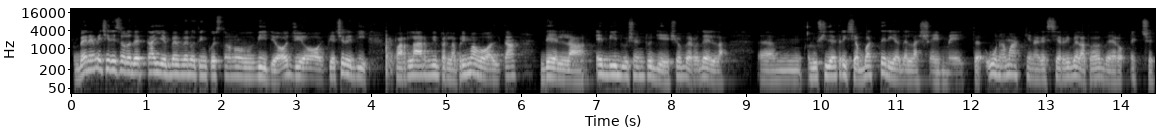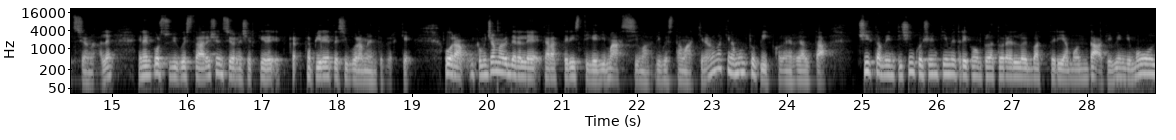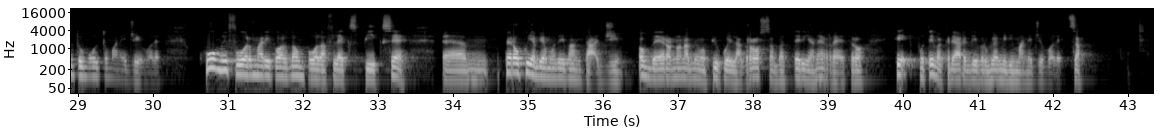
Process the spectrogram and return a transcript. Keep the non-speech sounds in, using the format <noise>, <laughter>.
Bene amici di Solo Dettagli e benvenuti in questo nuovo video. Oggi ho il piacere di parlarvi per la prima volta della EB210, ovvero della um, lucidatrice a batteria della ShaneMate, una macchina che si è rivelata davvero eccezionale e nel corso di questa recensione cerchire, capirete sicuramente perché. Ora cominciamo a vedere le caratteristiche di massima di questa macchina, è una macchina molto piccola in realtà, circa 25 cm con platorello e batteria montati, quindi molto molto maneggevole. Come forma ricorda un po' la Flex PXE, ehm, però qui abbiamo dei vantaggi, ovvero non abbiamo più quella grossa batteria nel retro che poteva creare dei problemi di maneggevolezza.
